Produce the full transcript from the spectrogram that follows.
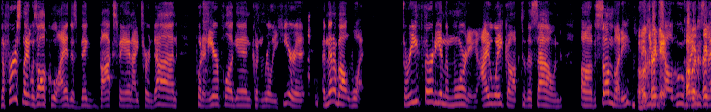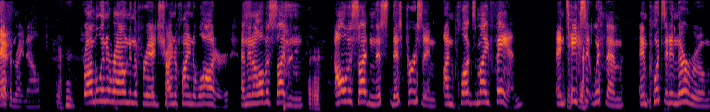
the first night was all cool. I had this big box fan I turned on, put an earplug in, couldn't really hear it, and then about what 3:30 in the morning, I wake up to the sound of somebody, Of a and you cricket. can tell who Of by a who's cricket. laughing right now, rumbling around in the fridge trying to find a water, and then all of a sudden, uh-huh. all of a sudden, this this person unplugs my fan and takes it with them and puts it in their room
